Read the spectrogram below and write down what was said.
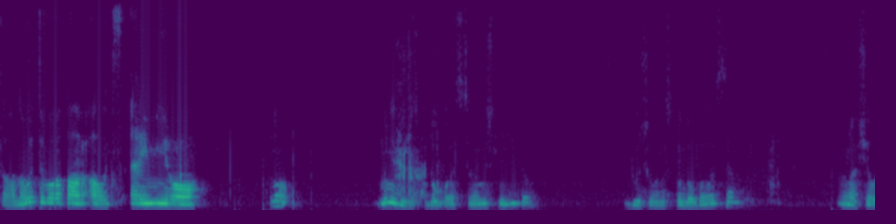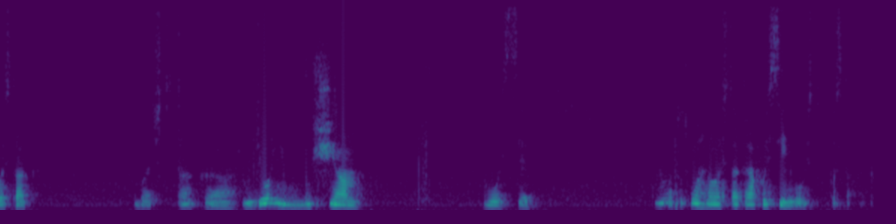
Талановитий воротар Алекс Реміро. Ну, мені дуже сподобалось сьогоднішнє відео. Дуже воно сподобалося. Ну, ще ось так. Бачите, так. Георгій Бущан. Ось. Ну, тут можна ось так Рафу Сільву ось тут поставити.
